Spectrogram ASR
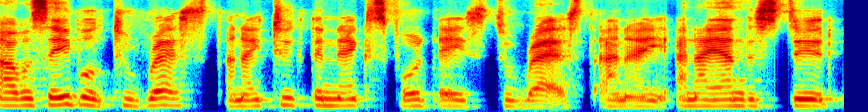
I was able to rest. And I took the next four days to rest. And I, and I understood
